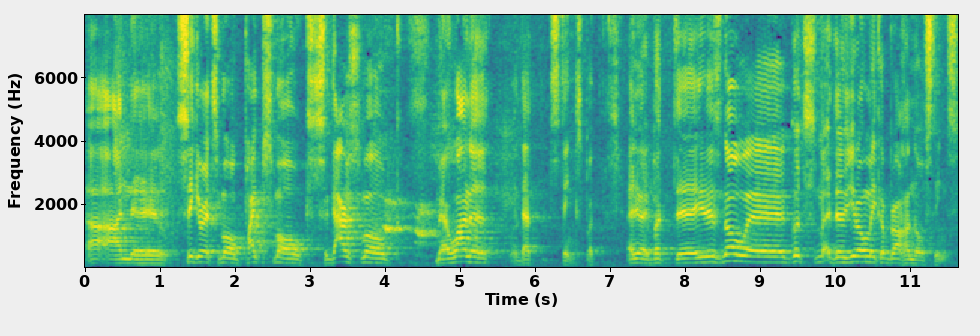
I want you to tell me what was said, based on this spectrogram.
uh, on uh, cigarette smoke, pipe smoke, cigar smoke, marijuana. That stinks, but anyway, but uh, there's no uh, good, you don't make a bracha on those things.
